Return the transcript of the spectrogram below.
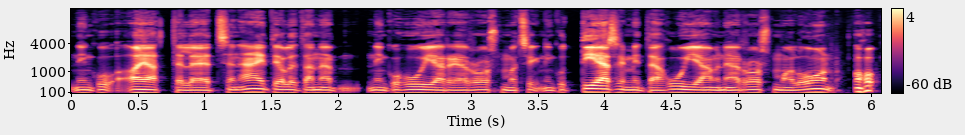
niin kuin ajattelee, että sen äiti oli tänne niin kuin huijari ja rosmo, että se niin kuin tiesi, mitä huijaaminen ja rosmoilu on. Oho,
